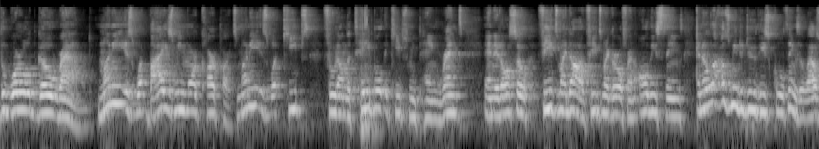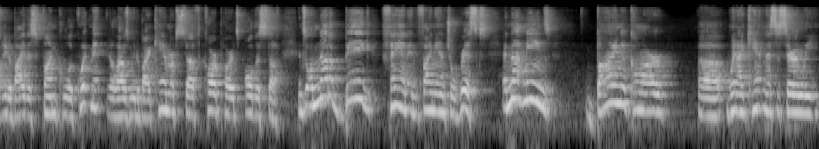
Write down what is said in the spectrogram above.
the world go round. Money is what buys me more car parts. Money is what keeps food on the table. It keeps me paying rent. And it also feeds my dog, feeds my girlfriend, all these things. And it allows me to do these cool things. It allows me to buy this fun, cool equipment. It allows me to buy camera stuff, car parts, all this stuff. And so I'm not a big fan in financial risks and that means buying a car uh, when I can't necessarily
